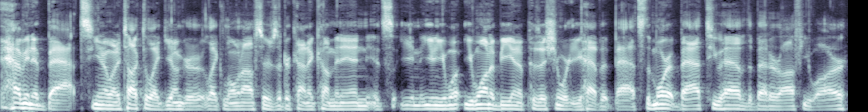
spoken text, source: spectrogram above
having at bats. You know, when I talk to like younger like loan officers that are kind of coming in, it's you know, you want you want to be in a position where you have at bats. The more at bats you have, the better off you are.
